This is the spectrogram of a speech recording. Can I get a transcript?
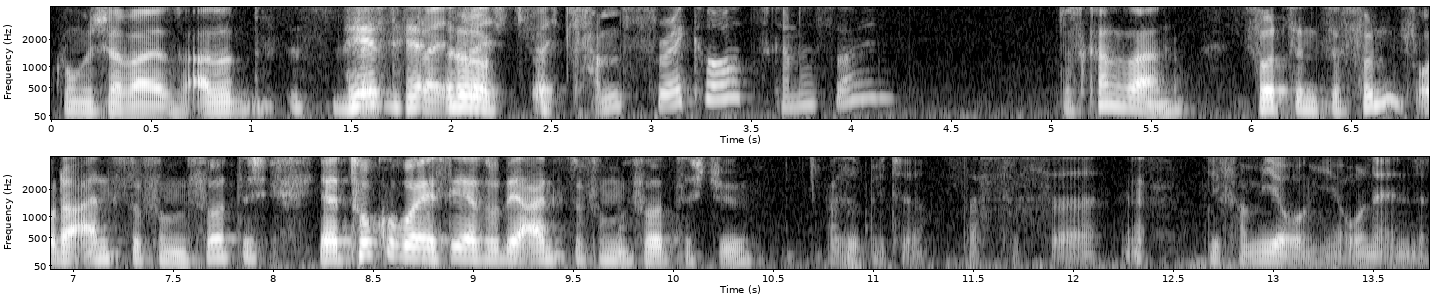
Komischerweise. Also das ist sehr, vielleicht, sehr. Vielleicht, vielleicht, vielleicht Kampfrecords, kann das sein? Das kann sein. 14 zu 5 oder 1 zu 45. Ja, Tokoro ist eher so der 1 zu 45 Typ. Also bitte, das ist äh, Diffamierung hier ohne Ende.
